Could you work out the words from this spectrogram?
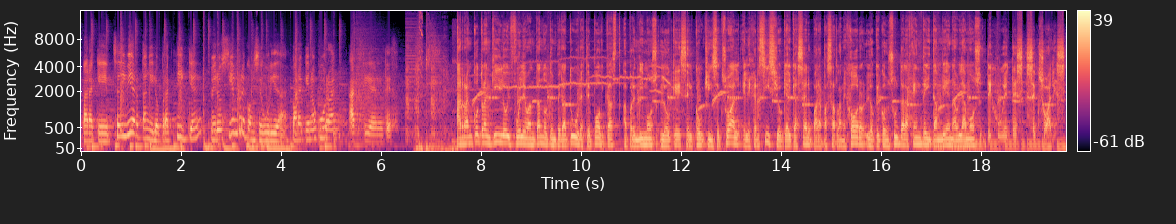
para que se diviertan y lo practiquen, pero siempre con seguridad, para que no ocurran accidentes. Arrancó tranquilo y fue levantando temperatura este podcast. Aprendimos lo que es el coaching sexual, el ejercicio que hay que hacer para pasarla mejor, lo que consulta la gente y también hablamos de juguetes sexuales.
